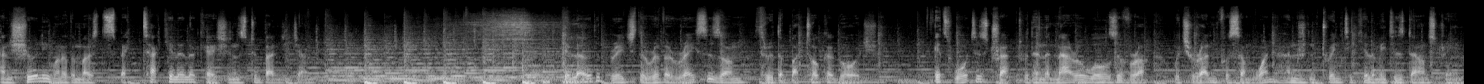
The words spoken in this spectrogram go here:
and surely one of the most spectacular locations to bungee jump. Below the bridge, the river races on through the Batoka Gorge, its waters trapped within the narrow walls of rock which run for some 120 kilometers downstream.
